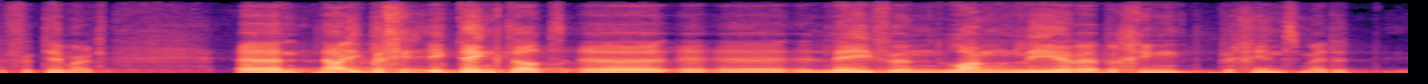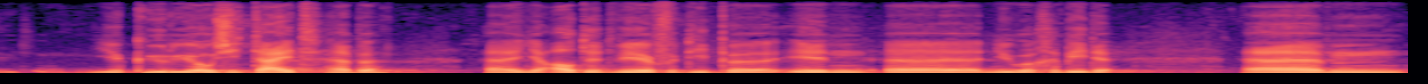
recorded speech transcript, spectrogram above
vertimmerd. Ehm, nou, ik, begin, ik, denk dat leven lang leren begint, begint met het, je curiositeit hebben. Je altijd weer verdiepen in nieuwe gebieden. Um,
